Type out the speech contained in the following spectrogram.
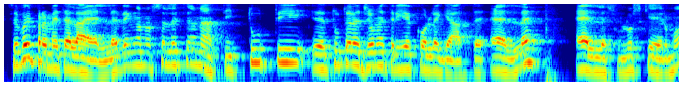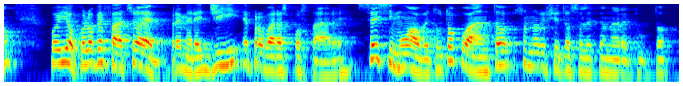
Se voi premete la L, vengono selezionati tutti, eh, tutte le geometrie collegate. L, L sullo schermo, poi io quello che faccio è premere G e provare a spostare. Se si muove tutto quanto, sono riuscito a selezionare tutto.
